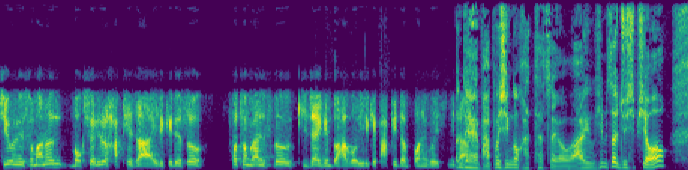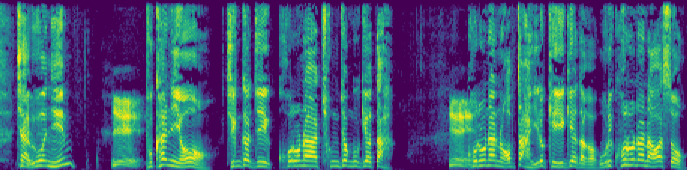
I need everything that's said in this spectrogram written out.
지원에서만은 목소리를 합해자 이렇게 돼서 소통관에서도 기자회견도 하고 이렇게 바삐다 보내고 있습니다. 네, 바쁘신 것 같았어요. 아유, 힘써 주십시오. 자, 의원님. 예. 북한이요. 지금까지 코로나 청정국이었다. 예. 코로나는 없다 이렇게 얘기하다가 우리 코로나 나왔어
